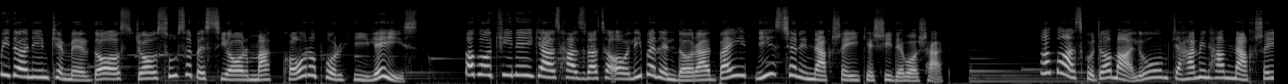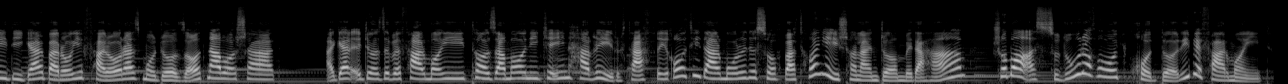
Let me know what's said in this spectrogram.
می‌دانیم که مرداس جاسوس بسیار مکار و پرهیله است و با کینه ای که از حضرت عالی به دل دارد بعید نیست چنین نقشه ای کشیده باشد. اما از کجا معلوم که همین هم نقشه دیگر برای فرار از مجازات نباشد؟ اگر اجازه بفرمایید تا زمانی که این حقیر تحقیقاتی در مورد صحبتهای ایشان انجام بدهم شما از صدور حکم خودداری بفرمایید.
